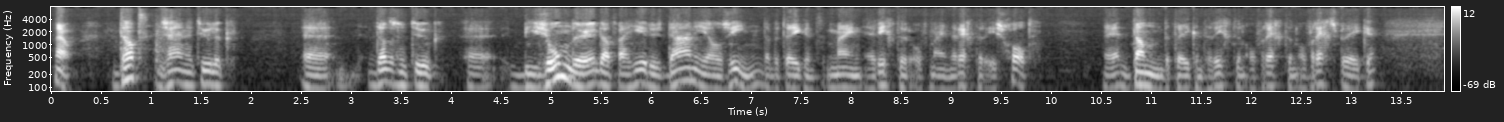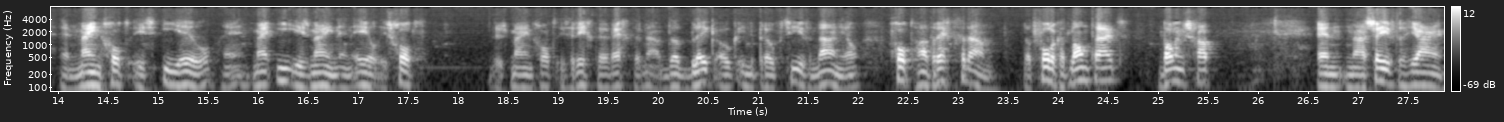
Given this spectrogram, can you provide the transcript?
Nou, dat zijn natuurlijk, uh, dat is natuurlijk uh, bijzonder dat wij hier dus Daniel zien. Dat betekent mijn richter of mijn rechter is God. Dan betekent richten of rechten of rechtspreken. En mijn God is Ieel. He, I is mijn en Eel is God. Dus mijn God is richter, rechter. Nou, dat bleek ook in de profetieën van Daniel. God had recht gedaan. Dat volk het land uit, ballingschap. En na 70 jaar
